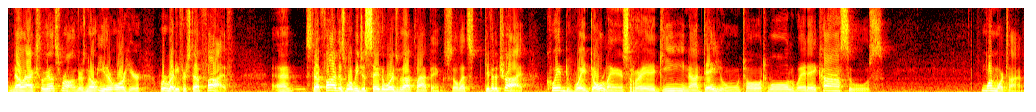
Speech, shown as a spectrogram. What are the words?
No, actually that's wrong. There's no either or here. We're ready for step five. And step five is where we just say the words without clapping. So let's give it a try. Quid Quidve dolens regina deum tot volvere casus. One more time.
